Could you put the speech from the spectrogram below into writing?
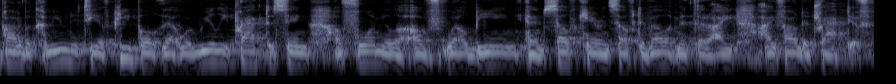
part of a community of people that were really practicing a formula of well being and self care and self development that I, I found attractive.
